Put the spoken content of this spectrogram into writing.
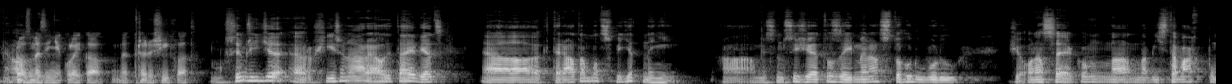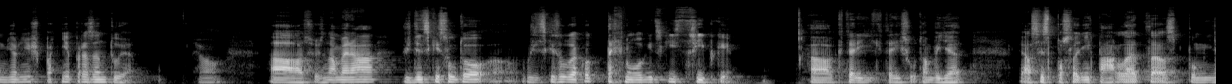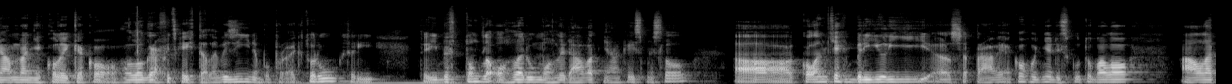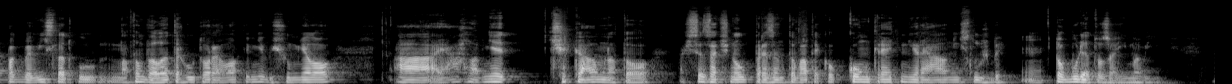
No. rozmezí několika předešlých let. Musím říct, že rozšířená realita je věc, která tam moc vidět není. A myslím si, že je to zejména z toho důvodu, že ona se jako na, na výstavách poměrně špatně prezentuje. Jo. A což znamená, vždycky jsou to, vždycky jsou to jako technologické střípky, který, který jsou tam vidět. Já si z posledních pár let vzpomínám na několik jako holografických televizí nebo projektorů, který který by v tomto ohledu mohly dávat nějaký smysl. A kolem těch brýlí eh, se právě jako hodně diskutovalo, ale pak ve výsledku na tom veletrhu to relativně vyšumělo a já hlavně čekám na to, až se začnou prezentovat jako konkrétní reální služby. Hmm. To bude to zajímavé.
